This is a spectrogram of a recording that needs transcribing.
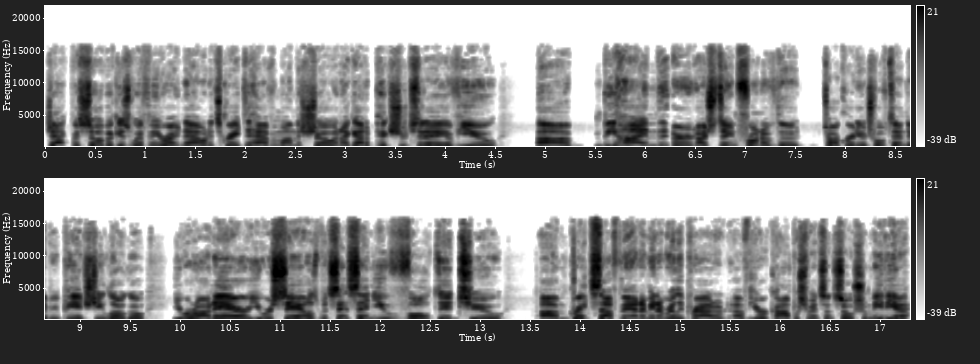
Jack Posobiec is with me right now, and it's great to have him on the show. And I got a picture today of you uh, behind, the, or I should say, in front of the Talk Radio 1210 WPHT logo. You were on air, you were sales, but since then you've vaulted to um, great stuff, man. I mean, I'm really proud of, of your accomplishments on social media.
